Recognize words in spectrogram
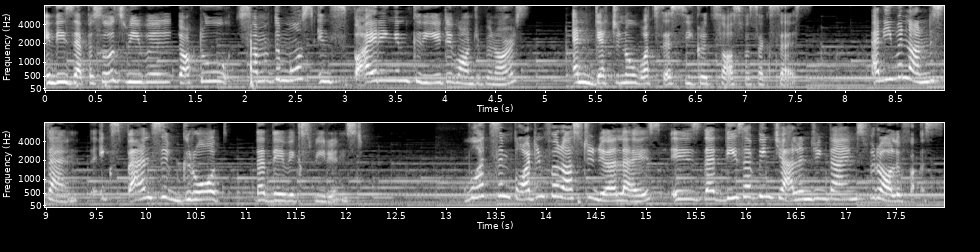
In these episodes, we will talk to some of the most inspiring and creative entrepreneurs and get to know what's their secret sauce for success, and even understand the expansive growth that they've experienced. What's important for us to realize is that these have been challenging times for all of us.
